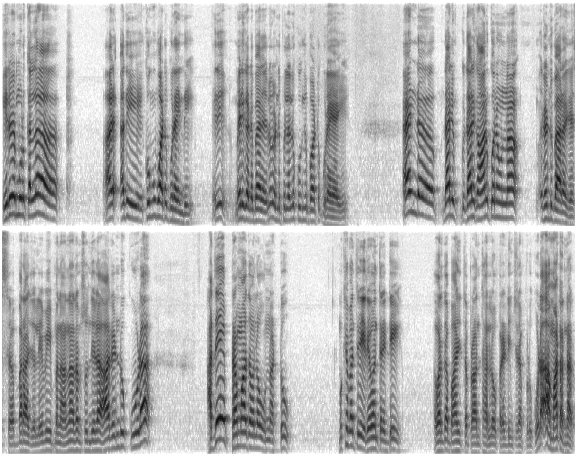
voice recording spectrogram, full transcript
ఇరవై మూడు కల్లా అది కుంగుబాటు గురైంది. ఇది మేడిగడ్డ బ్యారేజ్లో రెండు పిల్లలు కుంగిబాటుకు గురయ్యాయి. అండ్ దాని దానికి ఆనుకొని ఉన్న రెండు బ్యారేజెస్ బరాజులు ఏవి మన అన్నారం సుందిల ఆ రెండు కూడా అదే ప్రమాదంలో ఉన్నట్టు ముఖ్యమంత్రి రేవంత్ రెడ్డి వరద బాధిత ప్రాంతాల్లో పర్యటించినప్పుడు కూడా ఆ మాట అన్నారు.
